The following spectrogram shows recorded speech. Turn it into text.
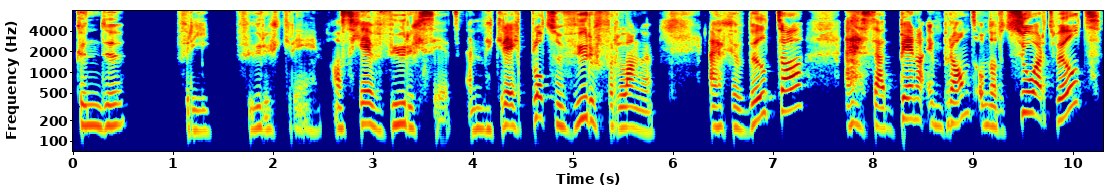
kun je vrij vurig krijgen. Als jij vurig bent en je krijgt plots een vurig verlangen en je wilt dat en je staat bijna in brand omdat het zo hard wilt,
